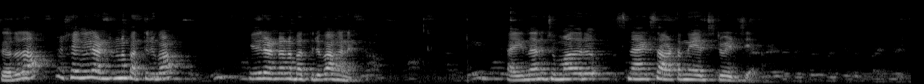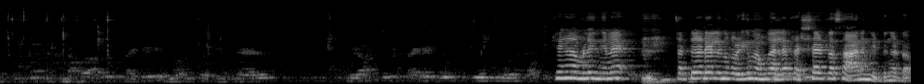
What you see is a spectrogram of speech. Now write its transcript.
ചെറുതാ പക്ഷേ എങ്കിൽ രണ്ടെണ്ണം പത്ത് രൂപ. ഇത് രണ്ടെണ്ണം പത്ത് രൂപ അങ്ങനെ. വൈകുന്നേരം ചുമ്മാ ഒരു സ്നാക്സ് ആവട്ടെ എന്ന് വിചാരിച്ചിട്ട് മേടിച്ച പക്ഷേ നമ്മളിങ്ങനെ തട്ടുകടയിൽ നിന്ന് കഴിക്കുമ്പോൾ നമുക്ക് നല്ല ഫ്രഷ് ആയിട്ടുള്ള സാധനം കിട്ടും കേട്ടോ.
